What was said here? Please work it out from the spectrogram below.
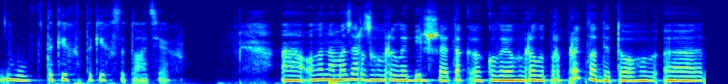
ну, в таких, таких ситуаціях. Олена, ми зараз говорили більше так, коли говорили про приклади, то е,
